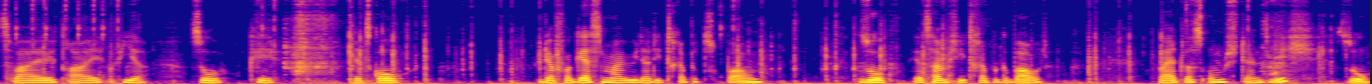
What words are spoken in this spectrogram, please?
2, 3, 4. So, okay. Let's go. Wieder vergessen, mal wieder die Treppe zu bauen. So, jetzt habe ich die Treppe gebaut. War etwas umständlich. So.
